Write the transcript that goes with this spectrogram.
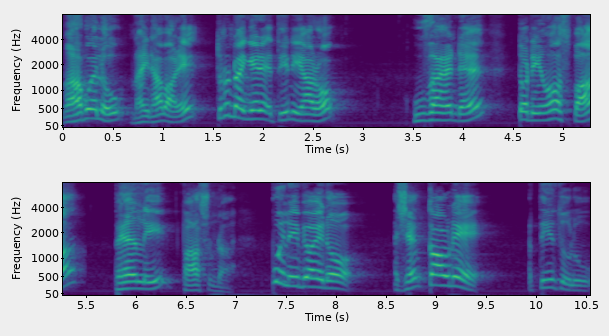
9ပွဲလုံးနိုင်ထားပါတယ်။သူတို့နိုင်ခဲ့တဲ့အသင်းတွေကတော့ဟူဗန်ဒန်၊တော်တင်ဟော့စပါ၊ဘန်လီ၊ဘာစနာပွင့်လင်းပြောရင်တော့အရန်ကောင်းတဲ့အသင်းဆိုလို့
